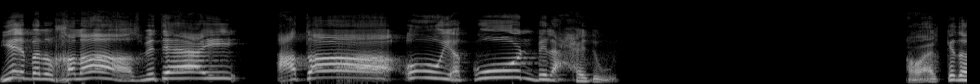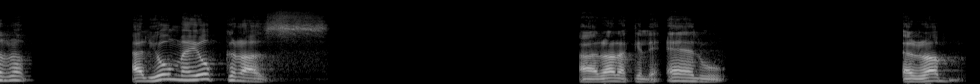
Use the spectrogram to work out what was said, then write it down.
يقبل الخلاص بتاعي عطاؤه يكون بلا حدود. هو قال كده الرب؟ قال يوم ما يكرز. أقرأ لك اللي قاله الرب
